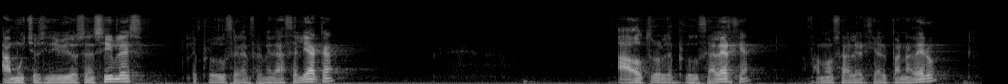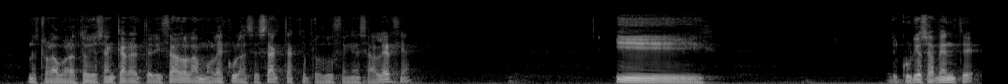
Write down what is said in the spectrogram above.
a muchos individuos sensibles les produce la enfermedad celíaca, a otros les produce alergia, la famosa alergia del panadero, nuestro laboratorio se han caracterizado las moléculas exactas que producen esa alergia. Y, curiosamente,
